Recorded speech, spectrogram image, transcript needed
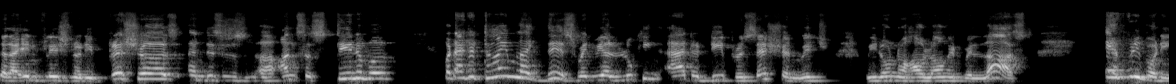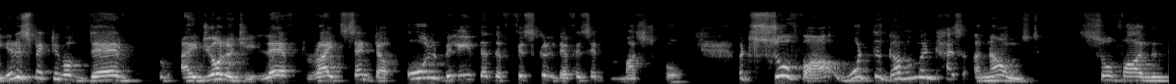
there are inflationary pressures, and this is uh, unsustainable. But at a time like this, when we are looking at a deep recession, which we don't know how long it will last, everybody, irrespective of their ideology, left, right, center, all believe that the fiscal deficit must go. But so far, what the government has announced so far, the,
